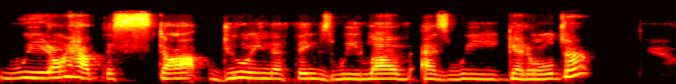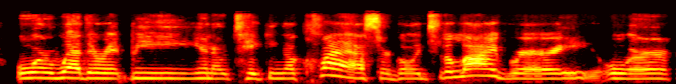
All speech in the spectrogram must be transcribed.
we don't have to stop doing the things we love as we get older or whether it be, you know, taking a class or going to the library or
